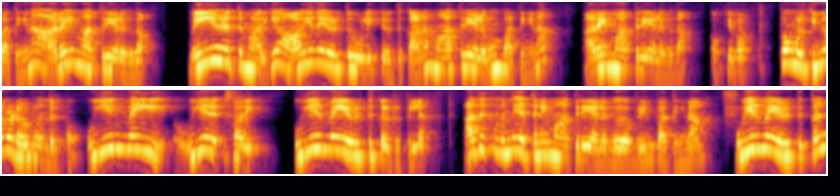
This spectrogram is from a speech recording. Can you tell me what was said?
பாத்தீங்கன்னா அரை மாத்திரை அளவு தான் மெய் எழுத்து மாதிரியே ஆயுத எழுத்து ஒழிக்கிறதுக்கான மாத்திரை அளவும் பாத்தீங்கன்னா அரை மாத்திரை அளவு தான் ஓகேவா இப்போ உங்களுக்கு இன்னொரு டவுட் வந்திருக்கும். உயிர்மை உயிர் சாரி உயிர்மை எழுத்துக்கள் இருக்குல்ல அதுக்கு வந்து எத்தனை மாத்திரை அளவு அப்படின்னு பார்த்தீங்கன்னா உயிர்மை எழுத்துக்கள்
